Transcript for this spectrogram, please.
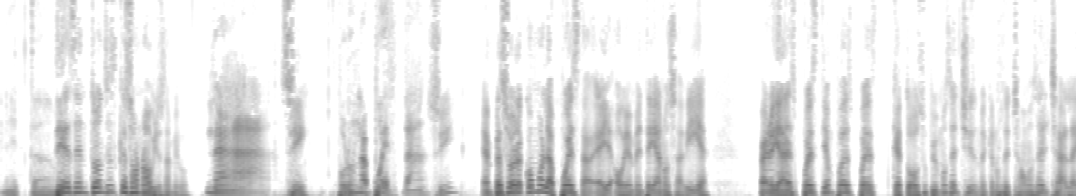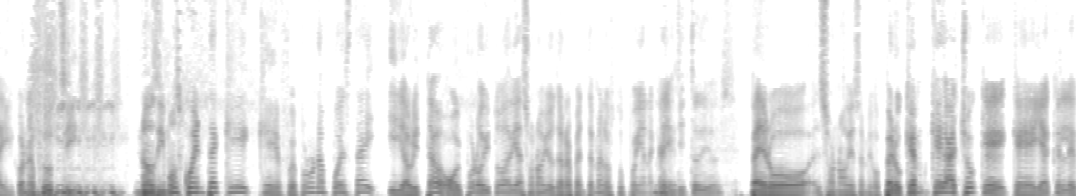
Neta. Desde entonces que son novios, amigo. Nah, Sí, por una apuesta. sí. Empezó como la apuesta, ella, obviamente ella no sabía, Pero ya después, tiempo después, que todos supimos el chisme, que nos echamos el chal ahí con el frutzi, nos dimos cuenta que, que fue por una apuesta y, y ahorita, hoy por hoy, todavía son novios. De repente me los topo ahí en la calle. Bendito Dios. Pero son novios, amigo. Pero qué, qué gacho que, que ella que, le,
